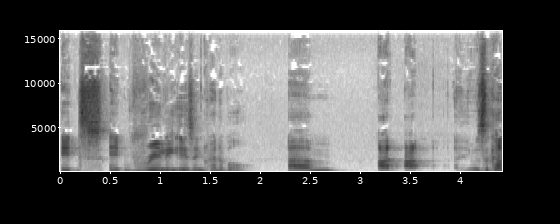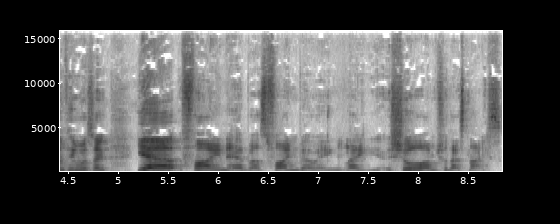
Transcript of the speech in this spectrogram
it's it really is incredible. Um, I, I it was the kind of thing where I was like, yeah, fine Airbus, fine Boeing, like sure, I'm sure that's nice,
